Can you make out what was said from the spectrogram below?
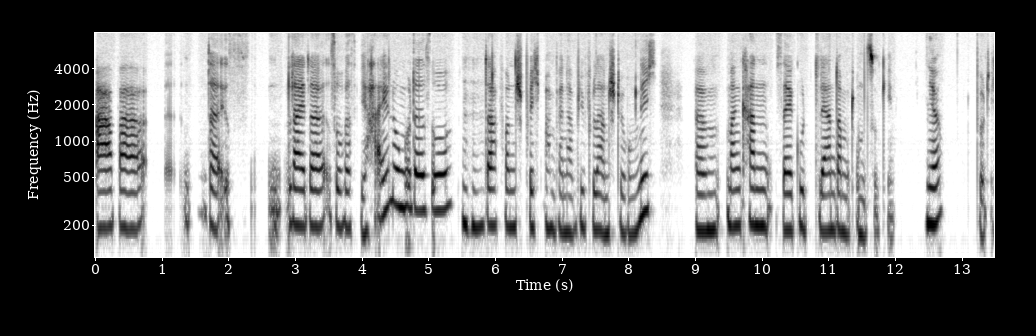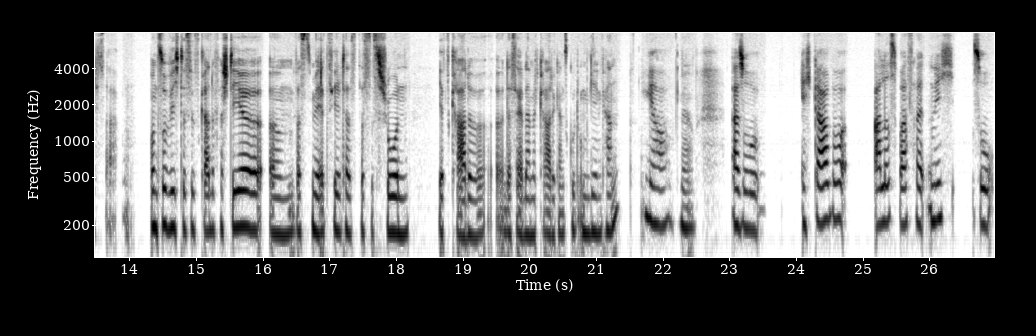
Aber äh, da ist leider sowas wie Heilung oder so. Mhm. Davon spricht man bei einer bipolaren Störung nicht. ähm, man kann sehr gut lernen, damit umzugehen. Ja. Würde ich sagen. Und so wie ich das jetzt gerade verstehe, ähm, was du mir erzählt hast, dass es schon jetzt gerade, äh, dass er damit gerade ganz gut umgehen kann. Ja. Ja. Also ich glaube, alles, was halt nicht so,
